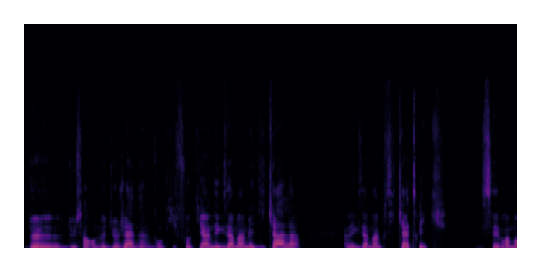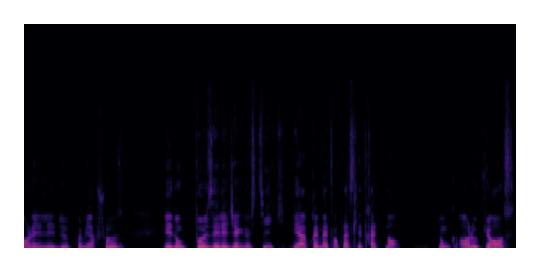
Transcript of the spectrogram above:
de, du syndrome de Diogène. Donc il faut qu'il y ait un examen médical, un examen psychiatrique. C'est vraiment les deux premières choses. Et donc poser les diagnostics et après mettre en place les traitements. Donc en l'occurrence,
